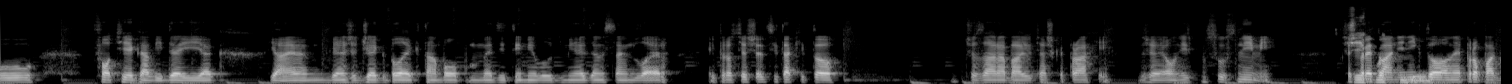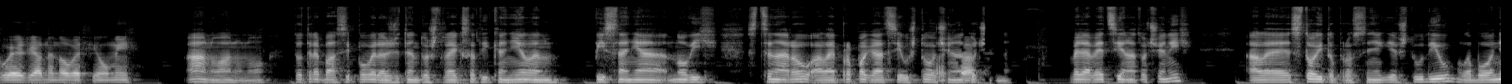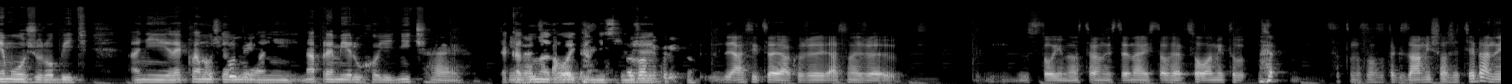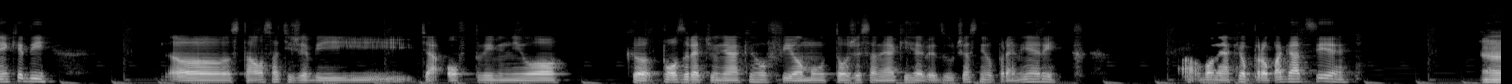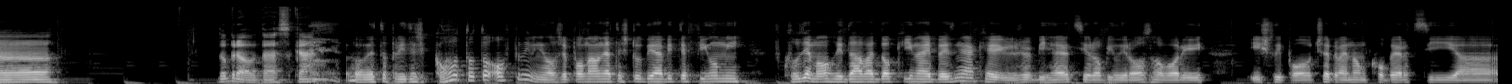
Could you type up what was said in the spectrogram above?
fotiek a videí, jak ja neviem, viem, že Jack Black tam bol medzi tými ľuďmi, Adam Sandler, i proste všetci takíto, čo zarábajú ťažké prachy, že oni sú s nimi. Čiže preto ani nikto nepropaguje žiadne nové filmy. Áno, áno, no to treba si povedať, že tento štrajk sa týka nielen písania nových scenárov, ale aj propagácie už toho, čo je natočené. Veľa vecí je natočených, ale stojí to proste niekde v štúdiu, lebo nemôžu robiť ani reklamu no, tomu, ani na premiéru chodiť nič. Hej. Taká Ináč, Duna dvojka myslím, že... Pri... Ja síce akože jasné, že stojím na strane scenáristov, hercov, ale mi to sa, som sa tak zamýšľal, že teba niekedy stalo sa ti, že by ťa ovplyvnilo k pozreťu nejakého filmu to, že sa nejaký herec zúčastnil premiéry? Alebo nejakého propagácie? Uh, dobrá otázka. Mne to príde, že koho toto ovplyvnilo? Že podľa mňa tie štúdia by tie filmy v kľude mohli dávať do kína aj bez nejakej, že by herci robili rozhovory, išli po červenom koberci a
